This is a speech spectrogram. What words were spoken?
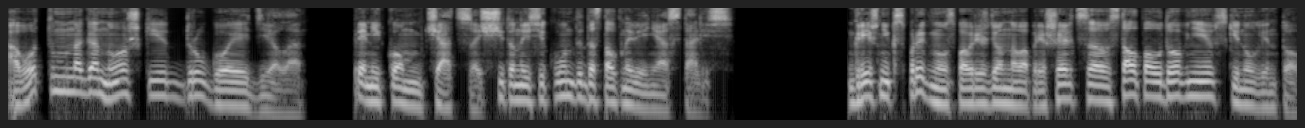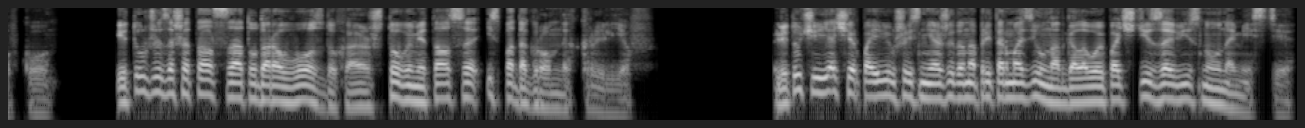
А вот многоножки — другое дело. Прямиком мчатся, считанные секунды до столкновения остались. Грешник спрыгнул с поврежденного пришельца, встал поудобнее, вскинул винтовку. И тут же зашатался от ударов воздуха, что выметался из-под огромных крыльев. Летучий ящер, появившись неожиданно, притормозил над головой, почти зависнул на месте.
